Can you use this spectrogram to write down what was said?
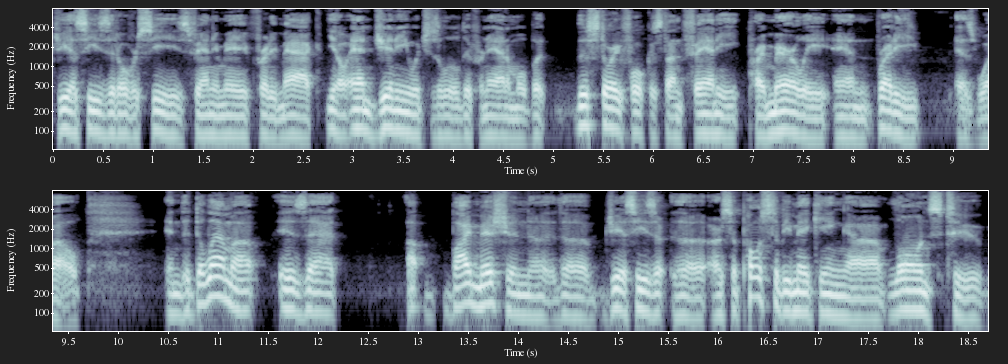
GSEs that oversees Fannie Mae, Freddie Mac, you know, and Ginnie, which is a little different animal, but this story focused on Fannie primarily and Freddie as well. And the dilemma is that uh, by mission, uh, the GSEs are, are, supposed to be making uh, loans to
